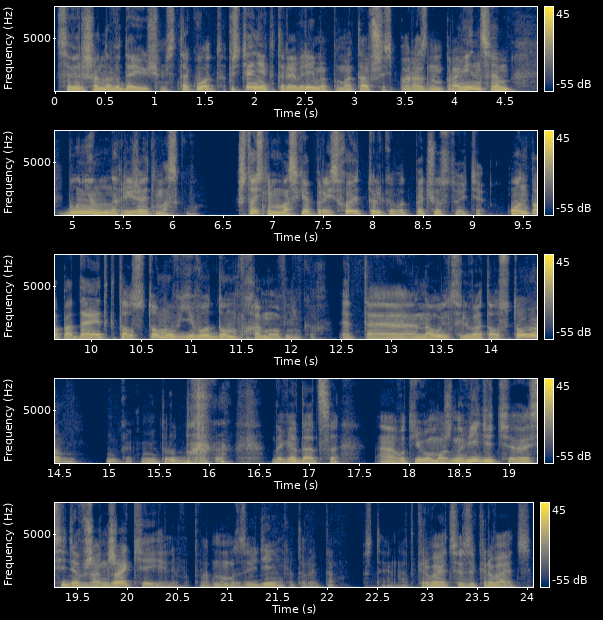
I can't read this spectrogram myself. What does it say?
совершенно выдающимся. Так вот, спустя некоторое время, помотавшись по разным провинциям, Бунин приезжает в Москву. Что с ним в Москве происходит, только вот почувствуйте. Он попадает к Толстому в его дом в Хамовниках. Это на улице Льва Толстого, ну, как нетрудно догадаться. А вот его можно видеть, э, сидя в Жанжаке или вот в одном из заведений, которые там постоянно открываются и закрываются.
